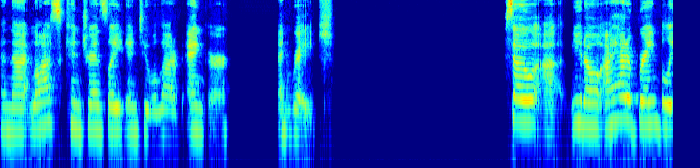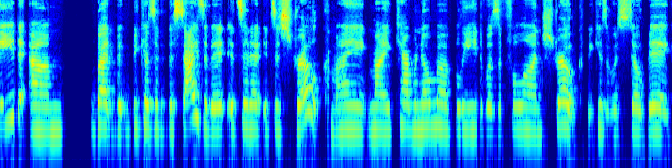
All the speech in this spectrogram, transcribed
And that loss can translate into a lot of anger and rage. So, uh, you know, I had a brain bleed, um, but because of the size of it, it's a it's a stroke. My my cavernoma bleed was a full on stroke because it was so big.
